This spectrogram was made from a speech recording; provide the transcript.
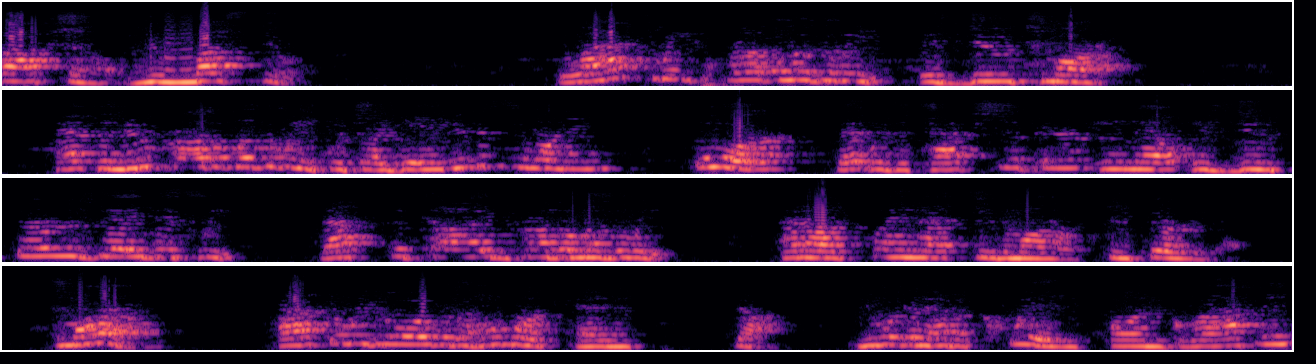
optional. You must do it. Last week's problem of the week is due tomorrow. And the new problem of the week, which I gave you this morning, or that was attached to the parent email, is due Thursday this week. That's the tied problem of the week. And I'll explain that to you tomorrow, to Thursday. Tomorrow, after we go over the homework and stuff, you are going to have a quiz on graphing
